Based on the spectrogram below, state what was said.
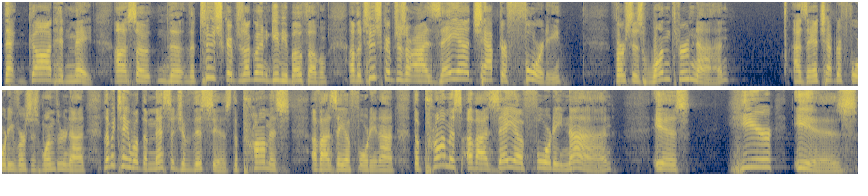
that God had made. Uh, so the, the two scriptures, I'll go ahead and give you both of them. Uh, the two scriptures are Isaiah chapter 40, verses 1 through 9, Isaiah chapter 40, verses 1 through 9. Let me tell you what the message of this is the promise of Isaiah 49. The promise of Isaiah 49 is here is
